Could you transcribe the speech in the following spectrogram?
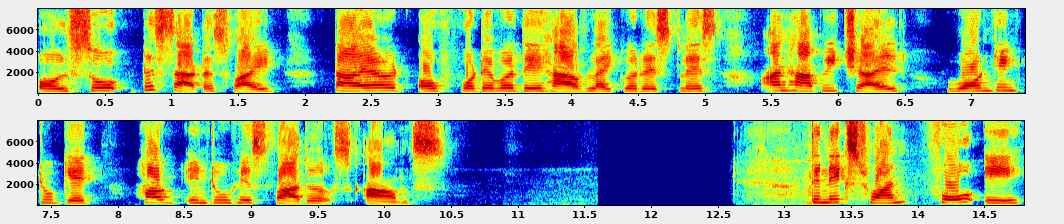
also dissatisfied tired of whatever they have like a restless unhappy child wanting to get hugged into his father's arms. The next one 4a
